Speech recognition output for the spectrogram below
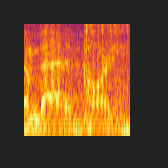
At parties.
